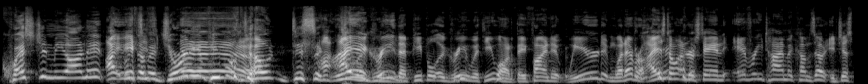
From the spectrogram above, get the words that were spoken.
question me on it, I- but the majority no, no, of people don't disagree I, I agree me. that people agree with you on it. They find it weird and whatever. I just don't understand. Every time it comes out, it just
